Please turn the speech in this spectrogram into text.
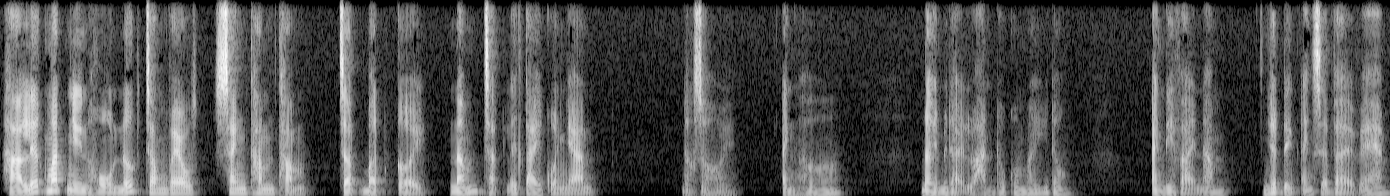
Hà liếc mắt nhìn hồ nước trong veo xanh thăm thẳm, chợt bật cười, nắm chặt lấy tay của nhàn. Được rồi, anh hứa đây mới đài loan đâu có mấy đâu. Anh đi vài năm, nhất định anh sẽ về với em.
